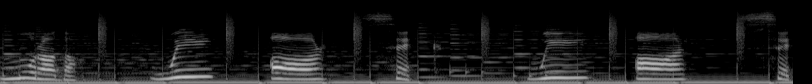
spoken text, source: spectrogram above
مرضى We are sick We are sick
